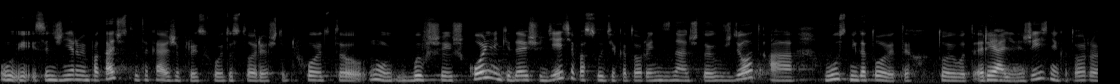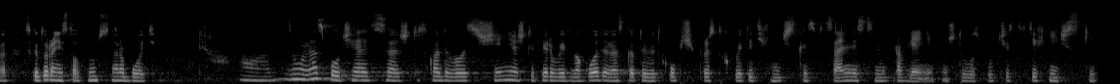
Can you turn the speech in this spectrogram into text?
с инженерами по качеству такая же происходит история, что приходят э, ну, бывшие школьники, да, еще дети, по сути, которые не знают, что их ждет, а вуз не готовит их к той вот реальной жизни, которую, с которой они столкнутся на работе. А, ну, у нас получается, что складывалось ощущение, что первые два года нас готовят к общей просто какой-то технической специальности и направлению, потому что вуз был чисто технический,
